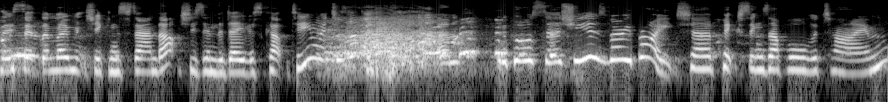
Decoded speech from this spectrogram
They said the moment she can stand up, she's in the Davis Cup team, which is lovely. Um, of course, uh, she is very bright, uh, picks things up all the time.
